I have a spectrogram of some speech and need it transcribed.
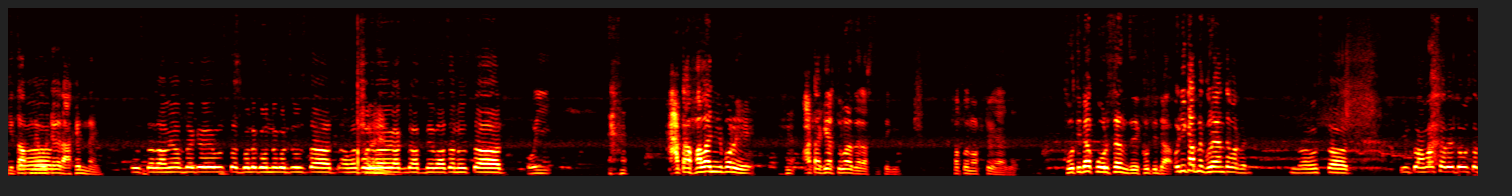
কিন্তু আপনি ওইটাকে রাখেন নাই। উস্তাদ আমি আপনাকে উস্তাদ বলে গণ্য করছি উস্তাদ। আমার। পরিবার আপনি বাঁচান উস্তাদ। ওই আটা ফালানির পরে আটাকে আর তোলা যায় রাস্তা থেকে। সব তো নষ্ট হয়ে যায়। ক্ষতিটা করছেন যে ক্ষতিটা ওইদিকে আপনি ঘুরে আনতে পারবেন। না উস্তাদ কিন্তু আমার সাথে তো উস্তাদ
